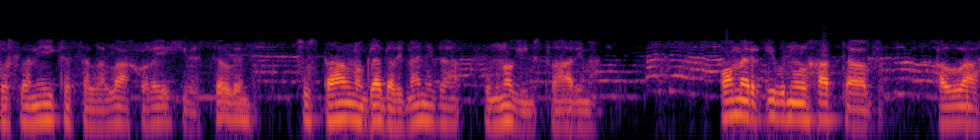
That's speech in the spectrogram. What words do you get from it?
poslanika sallallahu alejhi ve sellem su stalno gledali na njega u mnogim stvarima. Omer ibnul Hatab, Allah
